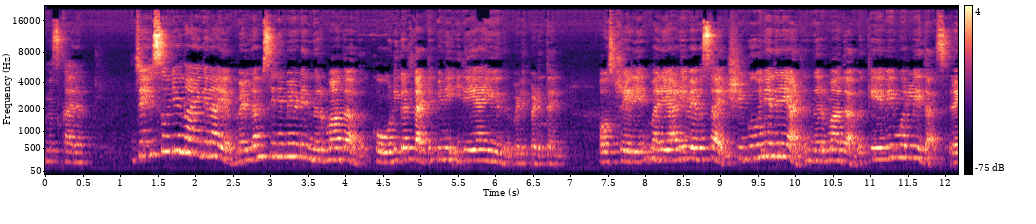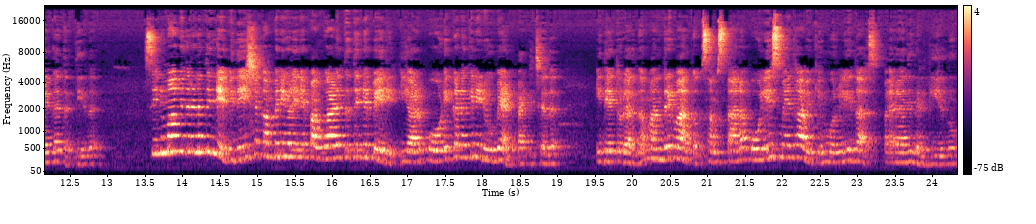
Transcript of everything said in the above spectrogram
നമസ്കാരം. ജയസൂര്യ നായകനായ വെള്ളം സിനിമയുടെ നിർമ്മാതാവ് കോടികൾ തട്ടിപ്പിന് ഇരയായി എന്ന് വെളിപ്പെടുത്തൽ. ഓസ്ട്രേലിയൻ മലയാളി വ്യവസായി ഷിബുവിനെതിരെയാണ് നിർമ്മാതാവ് കെ വി മുരളീദാസ് രംഗത്തെത്തിയത്. സിനിമാ വിതരണത്തിന്റെ വിദേശ കമ്പനികളിലെ പങ്കാളിത്തത്തിന്റെ പേരിൽ ഇയാൾ കോടിക്കണക്കിന് രൂപയാണ് പറ്റിച്ചത്. ഇതേ തുടർന്ന് മന്ത്രിമാർക്കും സംസ്ഥാന പോലീസ് മേധാവിക്കും മുരളീദാസ് പരാതി നൽകിയിരുന്നു.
